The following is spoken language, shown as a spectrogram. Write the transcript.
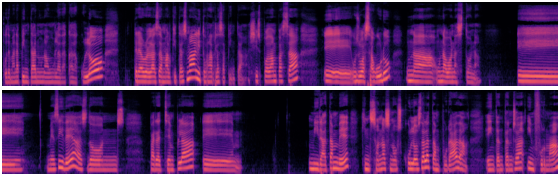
Podem anar pintant una ungla de cada color, treure-les amb el kit esmal i tornar-les a pintar. Així es poden passar, eh, us ho asseguro, una, una bona estona. Eh, més idees? Doncs, per exemple, eh, mirar també quins són els nous colors de la temporada i intentar-nos informar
